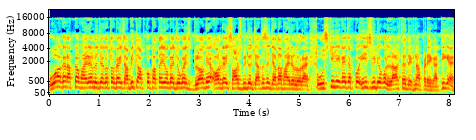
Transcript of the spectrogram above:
वो अगर आपका वायरल हो जाएगा तो गाइज़ अभी तो आपको पता ही होगा, जो गाइज़ ब्लॉग है, और गाइज़ शॉर्ट्स वीडियो ज़्यादा से ज़्यादा वायरल हो रहा है। तो उसके लिए गाइज़ आपको इस वीडियो को लास्ट तक देखना पड़ेगा, ठीक है?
